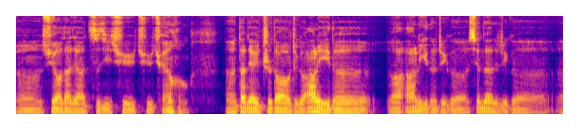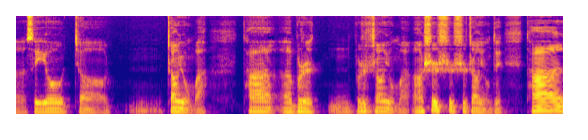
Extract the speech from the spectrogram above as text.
嗯，需要大家自己去去权衡。嗯，大家也知道，这个阿里的阿阿里的这个现在的这个呃 CEO 叫嗯张勇吧。他呃不是嗯不是张勇吧？啊是是是张勇，对他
